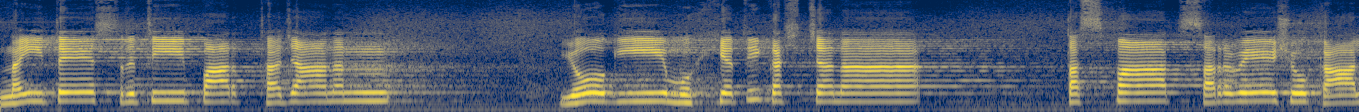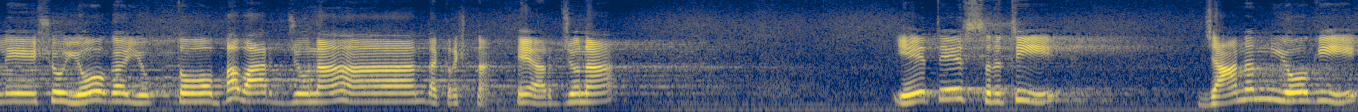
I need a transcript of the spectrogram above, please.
ನೈತೆ ಶ್ರುತಿ ಪಾರ್ಥ ಜಾನನ್. ಯೋಗಿ ಮುಹ್ಯತಿ ಕಶ್ಚನ ತಸ್ಮಾತ್ ಸರ್ವೇಷು ಕಾಲೇಶು ಯೋಗಯುಕ್ತೋ ಭವಾರ್ಜುನ ಅಂದ ಕೃಷ್ಣ ಹೇ ಅರ್ಜುನ ಏತೇ ಶ್ರುತಿ ಜಾನನ್ ಯೋಗಿ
